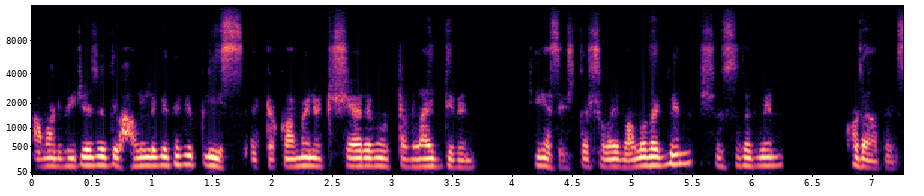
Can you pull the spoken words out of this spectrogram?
আমার ভিডিও যদি ভালো লেগে থাকে প্লিজ একটা কমেন্ট, একটা শেয়ার এবং একটা লাইক দেবেন ঠিক আছে? তো সবাই ভালো থাকবেন, সুস্থ থাকবেন। খোদা হাফেজ।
